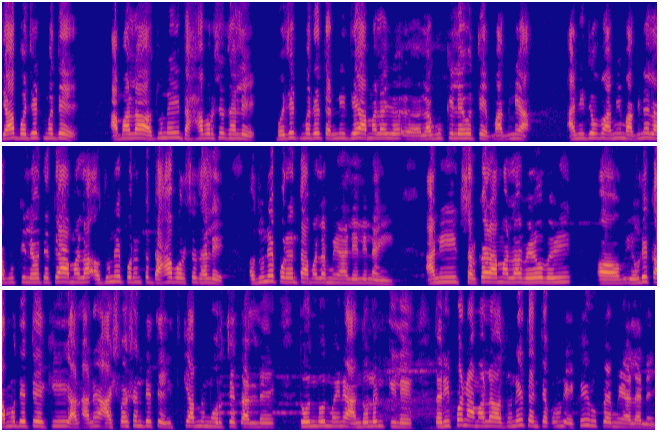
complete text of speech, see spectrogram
ज्या बजेटमध्ये आम्हाला अजूनही दहा वर्ष झाले बजेटमध्ये त्यांनी जे आम्हाला लागू केले होते मागण्या आणि जो आम्ही मागण्या लागू केल्या होत्या त्या आम्हाला अजूनहीपर्यंत दहा वर्ष झाले अजूनहीपर्यंत आम्हाला मिळालेले नाही. आणि सरकार आम्हाला वेळोवेळी एवढे कामं देते की आणि आश्वासन देते इतके आम्ही मोर्चे काढले दोन दोन महिने आंदोलन केले तरी पण आम्हाला अजूनही त्यांच्याकडून एकही रुपया मिळाला नाही.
